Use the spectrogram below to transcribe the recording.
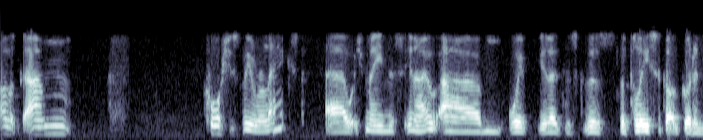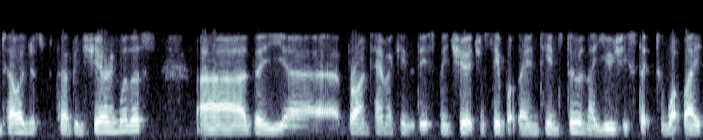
Oh, look, um, cautiously relaxed. Uh, which means you know um, we you know there's, there's, the police have got good intelligence they've been sharing with us. Uh, the uh, Brian Tamaki and the Destiny Church have said what they intend to do, and they usually stick to what they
